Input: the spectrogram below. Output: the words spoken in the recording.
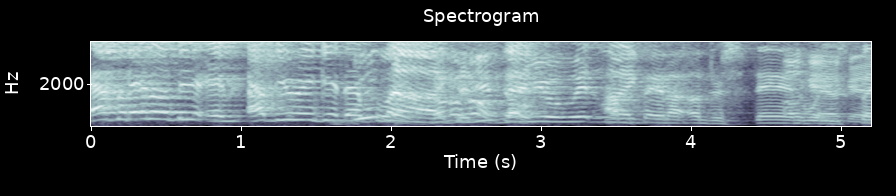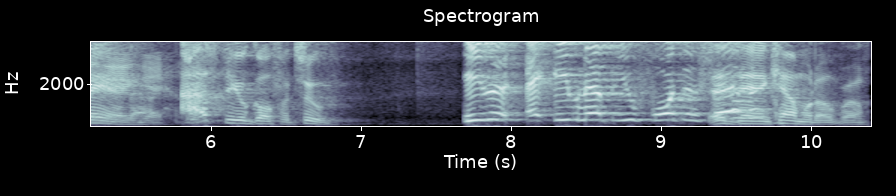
After they done did, after you didn't get that play. Nah, because you said you were with I'm saying I understand what Okay, he's okay, saying okay, okay. I still go for two. Even eh, even after you fourth and seven. That's. Dan Campbell though, bro.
